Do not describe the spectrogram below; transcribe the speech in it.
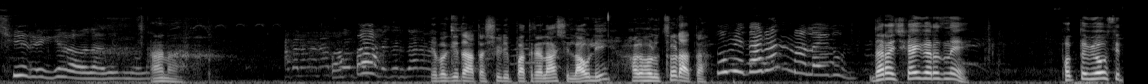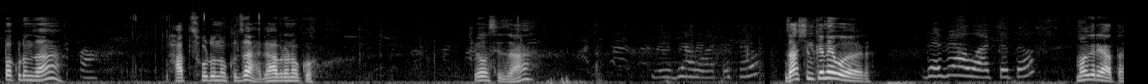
शिडी घ्यावं लागेल मला. हा ना. हे बघ इथं आता शिडी पात्र्याला अशी लावली. हळूहळू चढ आता. धरायची काही गरज नाही. फक्त व्यवस्थित पकडून जा. हात सोडू नको जा घाबरू नको. व्यवस्थित जा जाशील का नाही वर? मग रे आता.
